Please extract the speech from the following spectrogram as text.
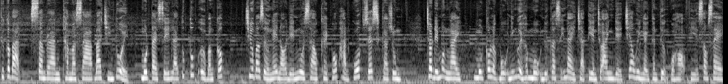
Thưa các bạn, Samran Thamasa, 39 tuổi, một tài xế lái túc túc ở Bangkok, chưa bao giờ nghe nói đến ngôi sao K-pop Hàn Quốc Jessica Jung. Cho đến một ngày, một câu lạc bộ những người hâm mộ nữ ca sĩ này trả tiền cho anh để treo hình ảnh thần tượng của họ phía sau xe.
